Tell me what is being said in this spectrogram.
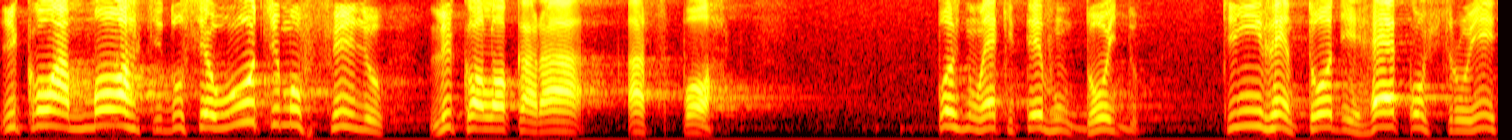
e com a morte do seu último filho lhe colocará as portas. Pois não é que teve um doido que inventou de reconstruir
